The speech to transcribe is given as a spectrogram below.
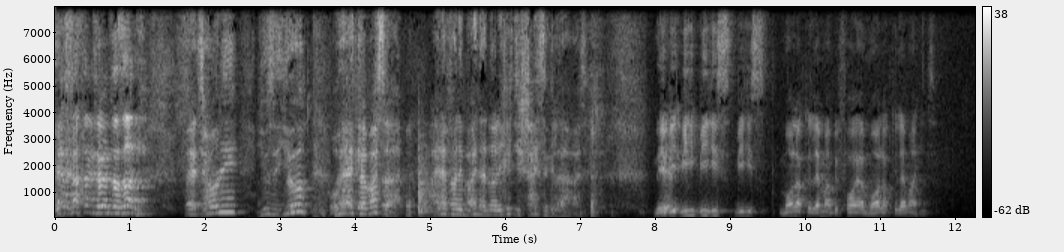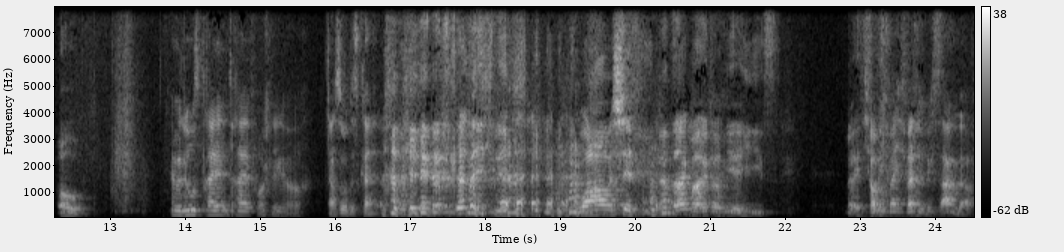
Das ist dann so interessant. Fat Tony, Use You oder Edgar Wasser? Einer von den beiden hat neulich richtig scheiße gelabert. Nee, wie, wie, wie, hieß, wie hieß Morlock Dilemma, bevor er Morlock Dilemma hieß? Oh, Aber du musst drei, drei Vorschläge auch. Ach so, das kann ich. das kann ich nicht. wow, shit. Dann sag mal einfach, wie er hieß. Vielleicht- Ich hoffe, ich weiß, ich weiß nicht, ob ich sagen darf.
